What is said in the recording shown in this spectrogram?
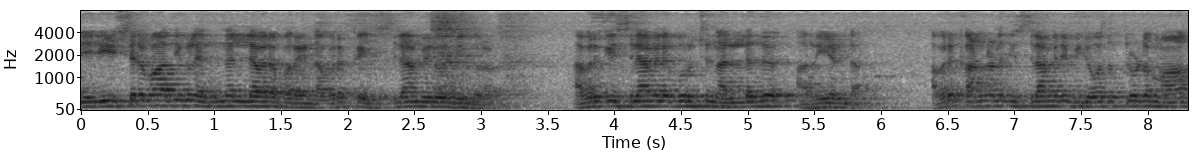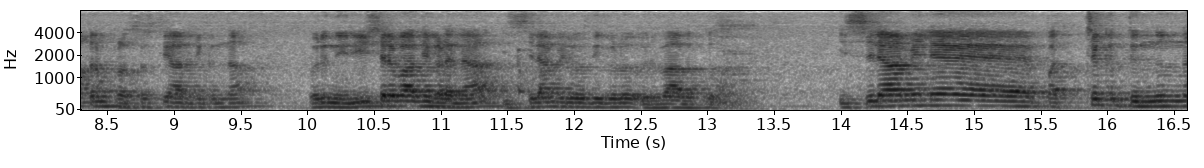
നിരീശ്വരവാദികൾ എന്നല്ല അവരെ പറയേണ്ട അവരൊക്കെ ഇസ്ലാം വിരോധികളാണ്. അവർക്ക് ഇസ്ലാമിനെ കുറിച്ച് നല്ലത് അറിയണ്ട. അവർ കണ്ണടച്ച് ഇസ്ലാമിന്റെ വിരോധത്തിലൂടെ മാത്രം പ്രശസ്തി ആർജിക്കുന്ന ഒരു നിരീശ്വരവാദികളല്ല ഇസ്ലാം വിരോധികൾ ഒരു ഭാഗത്തു ഇസ്ലാമിനെ പച്ചക്ക് തിന്നുന്ന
